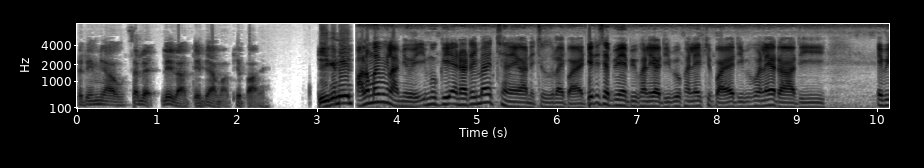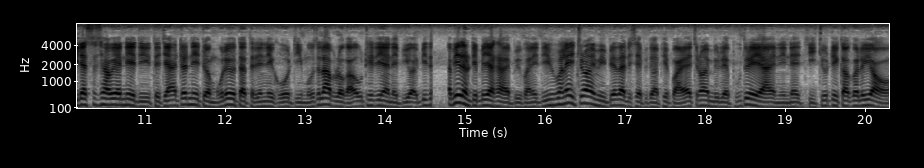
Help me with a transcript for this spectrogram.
သတင်းများကိုဆက်လက်လေ့လာတင်ပြမှာဖြစ်ပါတယ်ဒီကနေ့အားလုံးပဲမင်္ဂလာမျိုးရေ Imuki Entertainment Channel ကနေကြိုဆိုလိုက်ပါတယ်ဒီတစ်ဆက်ပြည့်ပြူဖန်လေးကဒီပြူဖန်လေးဖြစ်ပါတယ်ဒီပြူဖန်လေးကဒါဒီ AB လက်16ရက်နေ့ဒီတကြံအတက်နေ့အတွက်မိုးလေဝသသတင်းတွေကိုဒီမိုးစလာဘလော့ကဦးထေးထေးရနေပြီးတော့အပြည့် အပြည့်စုံတင်ပြရထားတဲ့ပြူဖန်လေးဒီပြူဖန်လေးကျွန်တော်အမိပြသက်တစ်ဆက်ပြသွားဖြစ်ပါတယ်ကျွန်တော်အမိလည်းဘူးတွေရအနေနဲ့ဒီကြိုတေကောက်ကလေးရအောင်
